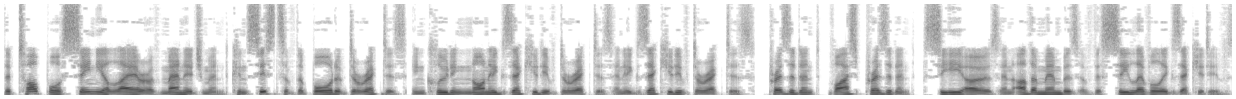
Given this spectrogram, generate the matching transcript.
The top or senior layer of management consists of the board of directors including non-executive directors and executive directors, president, vice president, CEOs and other members of the C-level executives.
